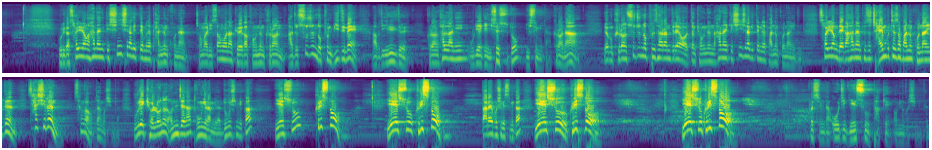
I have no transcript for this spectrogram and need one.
우리가 설령 하나님께 신실하기 때문에 받는 고난, 정말 이 서머나 교회가 겪는 그런 아주 수준 높은 믿음의 아버지 일들, 그런 환란이 우리에게 있을 수도 있습니다. 그러나 여러분 그런 수준 높은 사람들의 어떤 겪는 하나님께 신실하기 때문에 받는 고난이든 설령 내가 하나님 앞에서 잘못해서 받는 고난이든 사실은 상관없다는 것입니다. 우리의 결론은 언제나 동일합니다. 누구십니까? 예수 그리스도. 예수 그리스도. 따라해 보시겠습니까? 예수 그리스도. 예수 그리스도. 그렇습니다. 오직 예수밖에 없는 것입니다.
